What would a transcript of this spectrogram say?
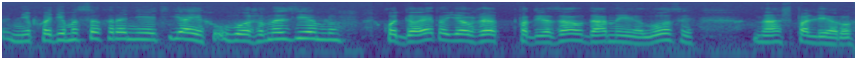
необходимо сохранить, я их уложил на землю. Хоть до этого я уже подвязал данные лозы на шпалеру.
